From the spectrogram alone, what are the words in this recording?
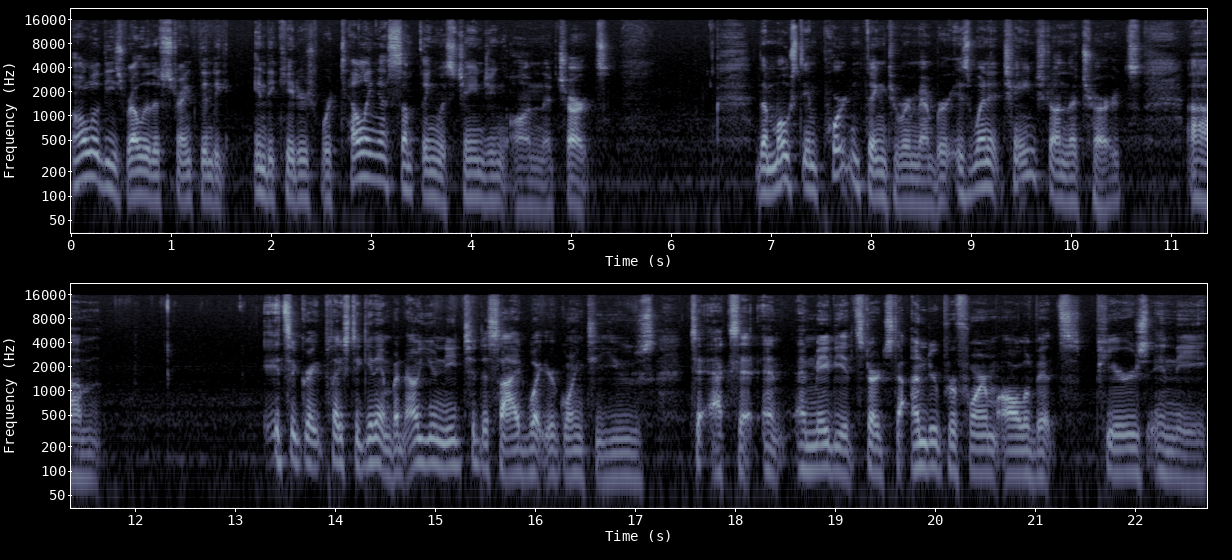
All of these relative strength indi indicators were telling us something was changing on the charts. The most important thing to remember is when it changed on the charts, um, it's a great place to get in, but now you need to decide what you're going to use to exit, and, and maybe it starts to underperform all of its peers in the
